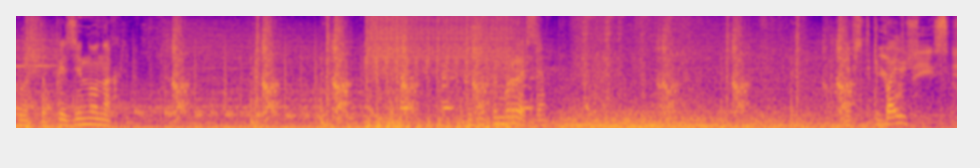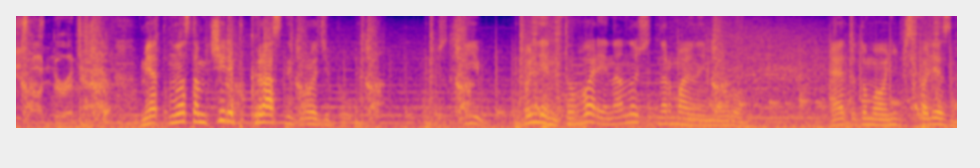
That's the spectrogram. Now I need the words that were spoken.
Просто в казино нахрен. Мразь, а? Я все-таки боюсь. У, меня, у нас там череп красный вроде был. Все-таки, блин, твари наносят нормальный ему урон. А я-то думал, они бесполезны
